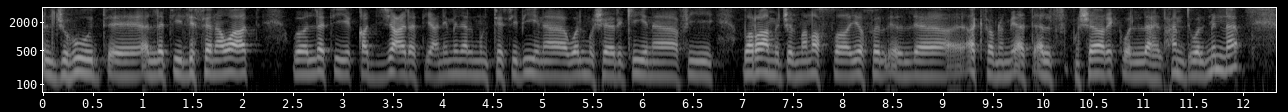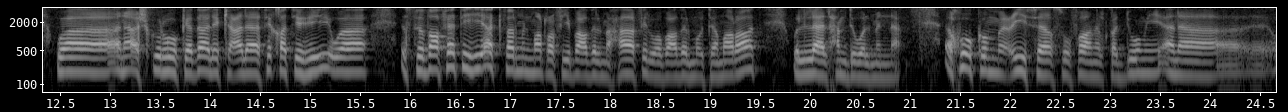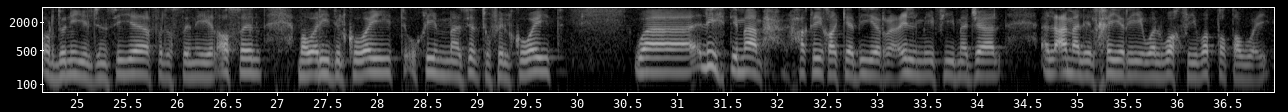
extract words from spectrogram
الجهود التي لسنوات والتي قد جعلت يعني من المنتسبين والمشاركين في برامج المنصة يصل إلى أكثر من مئة ألف مشارك ولله الحمد والمنة. وأنا أشكره كذلك على ثقته واستضافته أكثر من مرة في بعض المحافل وبعض المؤتمرات. ولله الحمد والمنة. أخوكم عيسى صوفان القدومي أنا أردني الجنسية فلسطيني الأصل مواليد الكويت أقيم ما زلت في الكويت. وليه اهتمام حقيقة كبير علمي في مجال العمل الخيري والوقفي والتطوعي.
